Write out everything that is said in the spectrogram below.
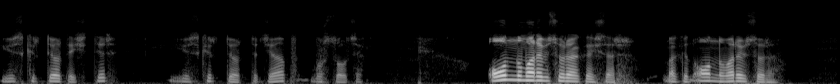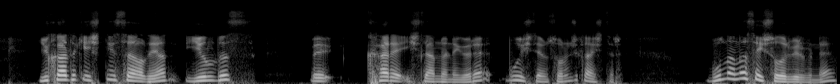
144 eşittir. 144'tür cevap Bursa olacak. 10 numara bir soru arkadaşlar. Bakın 10 numara bir soru. Yukarıdaki eşitliği sağlayan yıldız ve kare işlemlerine göre bu işlemin sonucu kaçtır? Bunlar nasıl eşit olur birbirine?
